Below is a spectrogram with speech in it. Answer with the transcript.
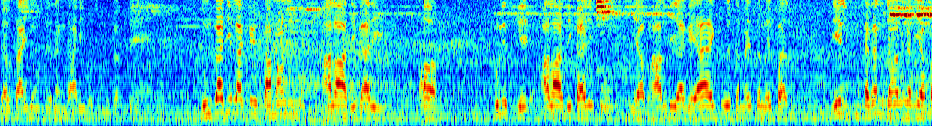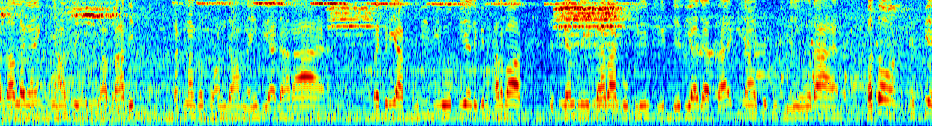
व्यवसायियों से रंगदारी वसूल करते हैं। दुमका जिला के सामान्य आला अधिकारी और पुलिस के आला अधिकारी को यह भार दिया गया है कि वे समय समय पर जेल की सघन जाँच कर यह पता लगाएँ कि यहाँ से किसी आपराधिक घटना को तो अंजाम नहीं दिया जा रहा है। प्रक्रिया पूरी भी होती है, लेकिन हर बार केंद्रीय कारा को क्लीन चीट दे दिया जाता है कि यहाँ से कुछ नहीं हो रहा है। बतौर इसके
